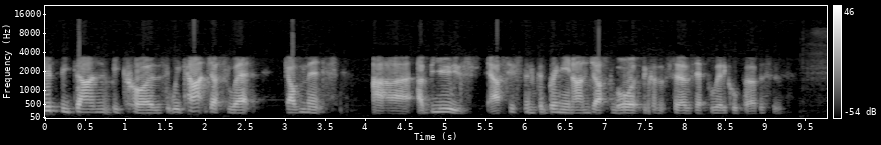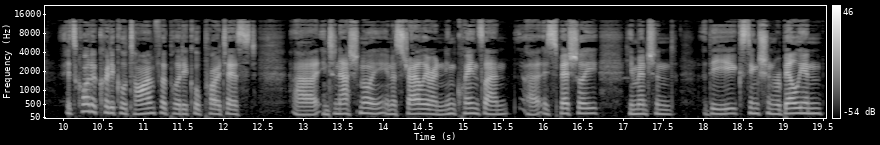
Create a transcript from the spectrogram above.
should be done because we can't just let governments uh, abuse our system to bring in unjust laws because it serves their political purposes. It's quite a critical time for political protest uh, internationally in Australia and in Queensland, uh, especially. You mentioned the Extinction Rebellion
